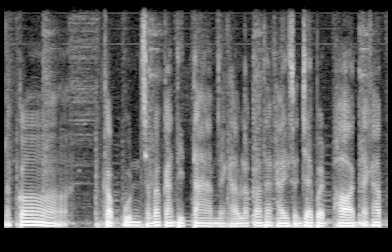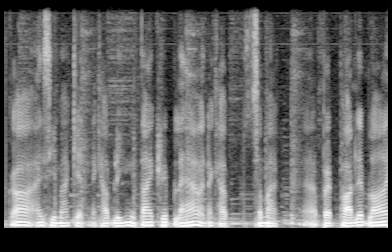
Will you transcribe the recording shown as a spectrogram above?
แล้วก็ขอบคุณสำหรับการติดตามนะครับ แล้วก็ถ้าใครสนใจเปิดพอร์ตนะครับ ก็ IC Market นะครับลิงก์อยู่ใต้คลิปแล้วนะครับ สมัครเปิดพอร์ตเรียบร้อย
